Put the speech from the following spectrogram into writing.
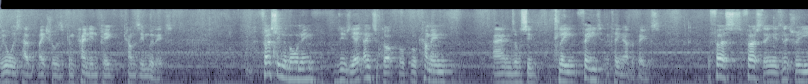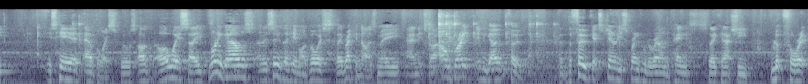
we always have make sure there's a companion pig comes in with it. First thing in the morning, usually 8, 8 o'clock, we'll, we'll come in and obviously clean, feed and clean out the pigs. The first, first thing is literally is hear our voice. We'll, I'll, always say, morning girls, and as soon as they hear my voice, they recognise me, and it's like, oh great, here we go, food. The food gets generally sprinkled around the pen so they can actually look for it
